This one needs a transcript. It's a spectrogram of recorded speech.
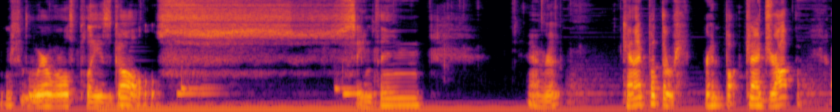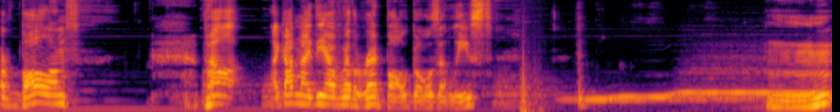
The werewolf plays golf. Same thing. Can I put the red ball? Can I drop a ball on... Well, I got an idea of where the red ball goes, at least. Mm,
